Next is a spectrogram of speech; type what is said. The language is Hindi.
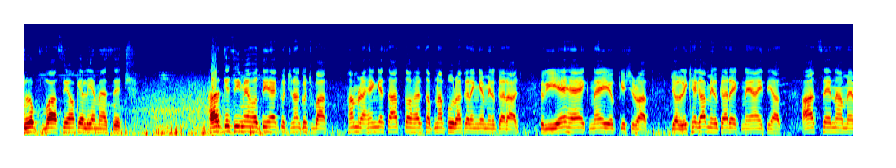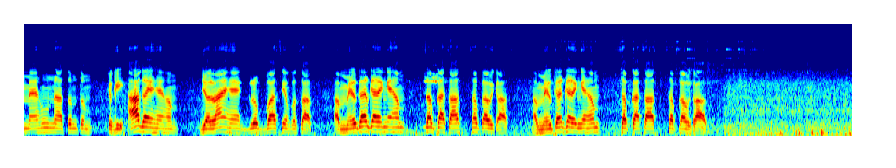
ग्रुप वासियों के लिए मैसेज। हर किसी में होती है कुछ ना कुछ बात। हम रहेंगे साथ तो हर सपना पूरा करेंगे मिलकर आज। क्योंकि ये है एक नए युग की शुरुआत, जो लिखेगा मिलकर एक नया इतिहास। आज से ना मैं मैं हूँ, ना तुम तुम। क्योंकि आ गए हैं हम, जो लाए हैं ग्रुप वासियों को साथ। अब मिलकर करेंगे हम सबका साथ, सबका विकास। अब मिलकर करेंगे हम सबका साथ सबका विकास।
